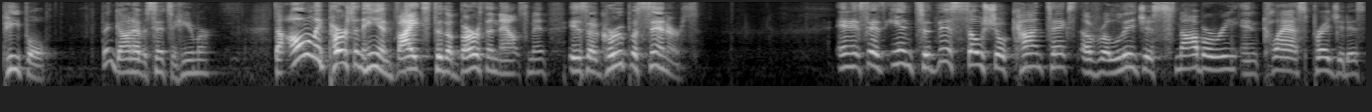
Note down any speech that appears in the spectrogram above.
people. Doesn't God have a sense of humor? The only person he invites to the birth announcement is a group of sinners. And it says, into this social context of religious snobbery and class prejudice,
